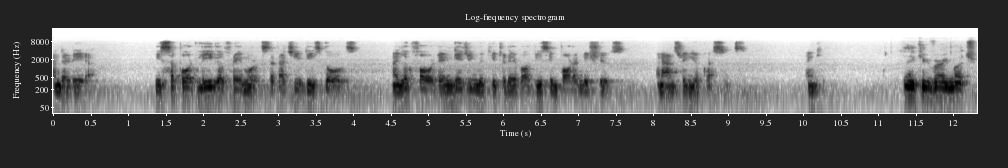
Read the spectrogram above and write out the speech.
and their data. We support legal frameworks that achieve these goals. And I look forward to engaging with you today about these important issues and answering your questions. Thank you. Thank you very much.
